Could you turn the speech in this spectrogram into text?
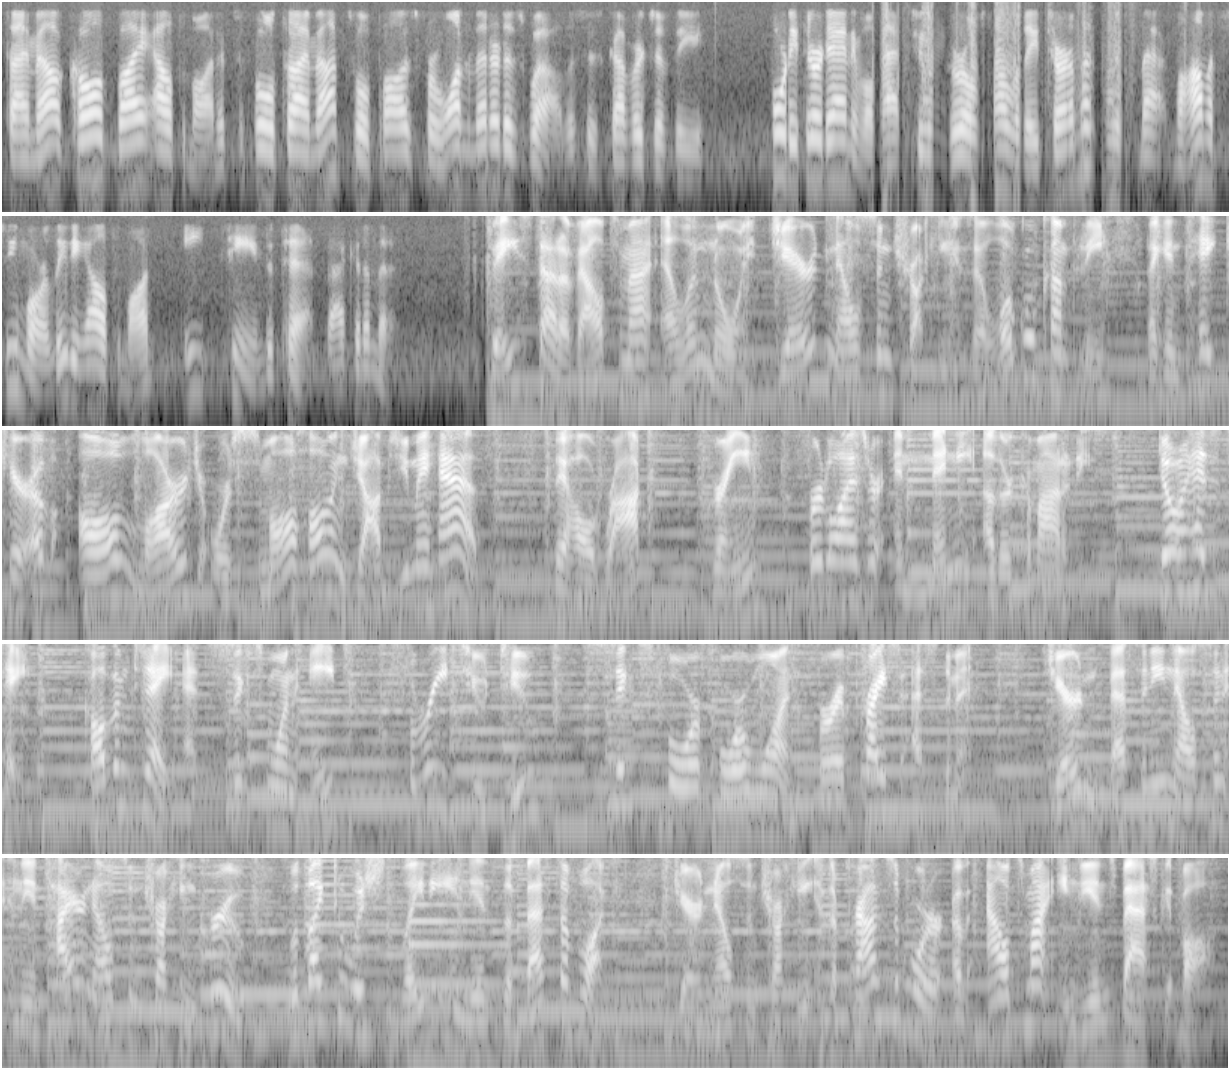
timeout called by Altamont. It's a full timeout, so we'll pause for one minute as well. This is coverage of the 43rd annual Mattoon Girls Holiday Tournament with Matt Mahomet Seymour leading Altamont 18 to 10. Back in a minute. Based out of Altamont, Illinois, Jared Nelson Trucking is a local company that can take care of all large or small hauling jobs you may have. They haul rock, grain, fertilizer, and many other commodities. Don't hesitate. Call them today at 618 322 6441 for a price estimate. Jared and Bethany Nelson and the entire Nelson Trucking crew would like to wish Lady Indians the best of luck. Jared Nelson Trucking is a proud supporter of Altamont Indians basketball.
